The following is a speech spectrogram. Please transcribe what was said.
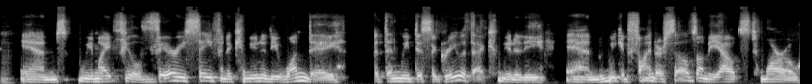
Mm. And we might feel very safe in a community one day, but then we disagree with that community and we could find ourselves on the outs tomorrow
